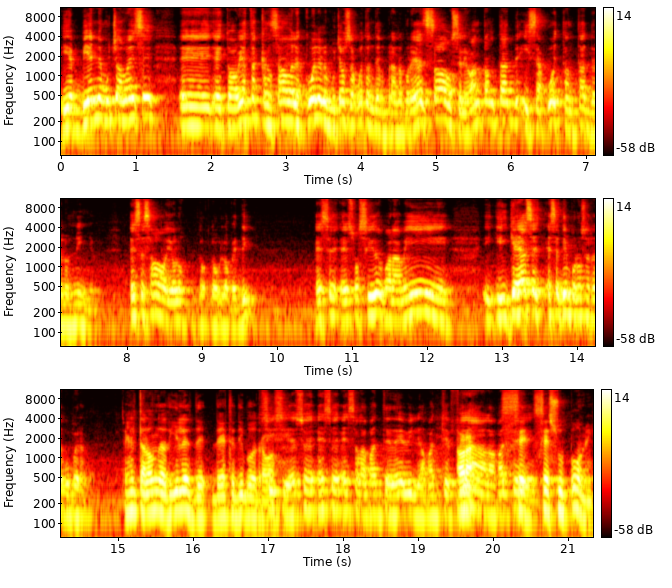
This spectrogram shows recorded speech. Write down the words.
Y el viernes muchas veces eh, eh, todavía estás cansado de la escuela y los muchachos se acuestan temprano, pero ya el sábado se levantan tarde y se acuestan tarde los niños. Ese sábado yo lo, lo- lo- lo perdí. Ese, eso ha sido para mí, y, y que ese, ese tiempo no se recupera. Es el talón de Aquiles de, de este tipo de trabajo. Sí, sí, eso es- ese- esa es la parte débil, la parte fea, Ahora, la parte... se, se supone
